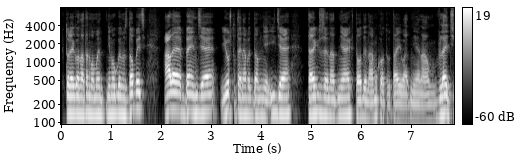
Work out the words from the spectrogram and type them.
którego na ten moment nie mogłem zdobyć, ale będzie, już tutaj nawet do mnie idzie, Także na dniach to dynamko tutaj ładnie nam wleci.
